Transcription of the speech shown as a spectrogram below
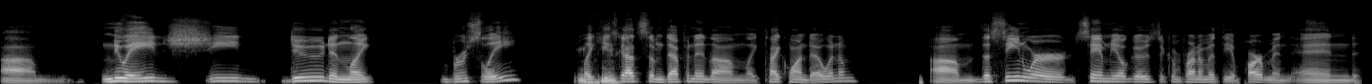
um new age dude and like bruce lee like he's got some definite um like taekwondo in him um the scene where sam neill goes to confront him at the apartment and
